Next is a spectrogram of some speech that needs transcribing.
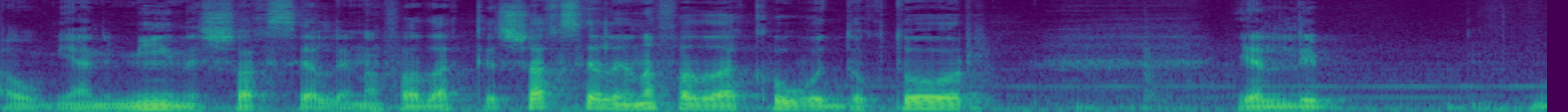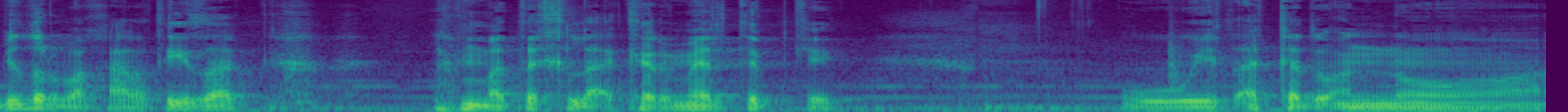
أو يعني مين الشخص يلي نفضك؟ الشخص يلي نفضك هو الدكتور يلي بيضربك على طيزك لما تخلق كرمال تبكي ويتأكدوا إنه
